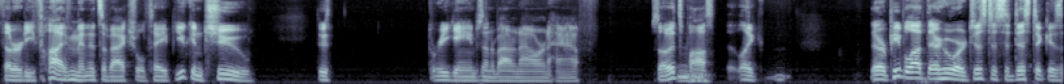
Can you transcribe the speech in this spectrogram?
35 minutes of actual tape. You can chew through three games in about an hour and a half. So it's Mhm. possible. Like there are people out there who are just as sadistic as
